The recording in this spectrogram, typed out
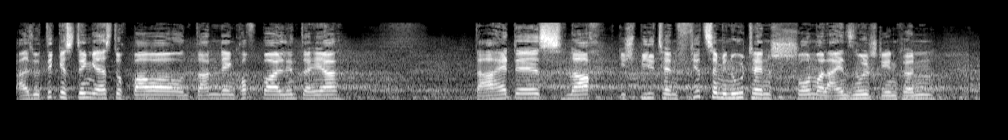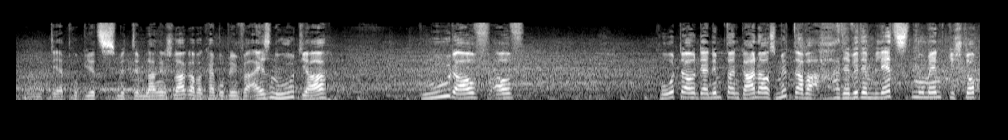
Also dickes Ding erst durch Bauer und dann den Kopfball hinterher. Da hätte es nach gespielten 14 Minuten schon mal 1-0 stehen können. Der probiert es mit dem langen Schlag, aber kein Problem für Eisenhut, ja. Gut auf, auf Kota und der nimmt dann Garnaus mit, aber ah, der wird im letzten Moment gestoppt.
